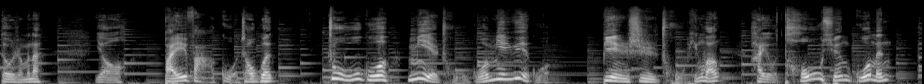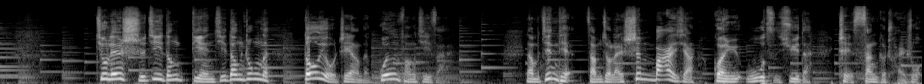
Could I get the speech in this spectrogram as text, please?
都有什么呢？有白发过昭关，助吴国灭楚国、灭越国，便是楚平王，还有头悬国门。就连《史记》等典籍当中呢，都有这样的官方记载。那么今天咱们就来深扒一下关于伍子胥的这三个传说。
